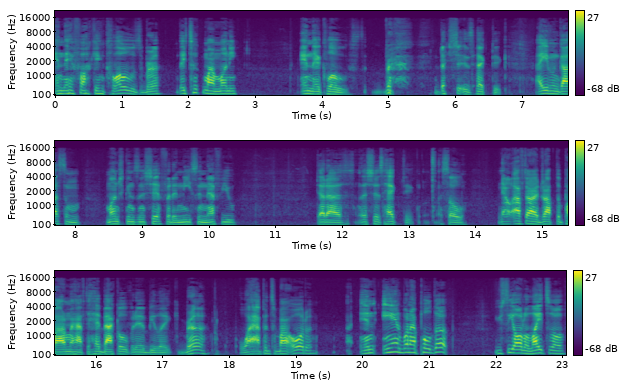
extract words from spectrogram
and they're fucking closed, bruh. They took my money, and they're closed. that shit is hectic. I even got some munchkins and shit for the niece and nephew that ass. That's just hectic. So now after I drop the pod, I'm gonna have to head back over there and be like, bruh, what happened to my order? And and when I pulled up, you see all the lights off,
